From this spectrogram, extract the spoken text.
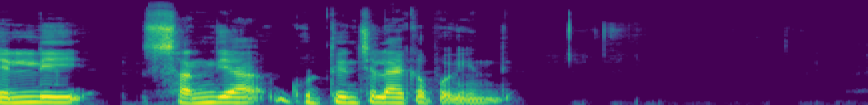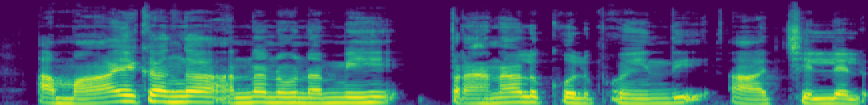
చెల్లి సంధ్య గుర్తించలేకపోయింది. అమాయకంగా అన్నను నమ్మి ప్రాణాలు కోల్పోయింది ఆ చెల్లెలు.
